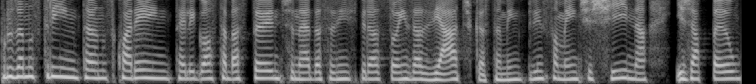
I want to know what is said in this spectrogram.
pros anos 30, anos 40. Ele gosta bastante, né, dessas inspirações asiáticas também, principalmente China e Japão.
